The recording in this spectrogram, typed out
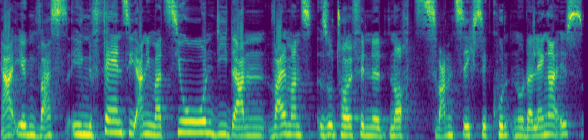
ja, irgendwas, irgendeine fancy Animation, die dann, weil man es so toll findet, noch 20 Sekunden oder länger ist.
